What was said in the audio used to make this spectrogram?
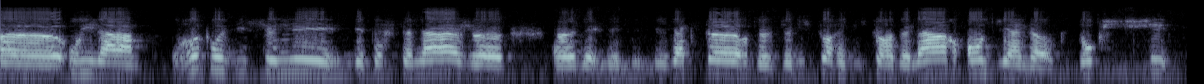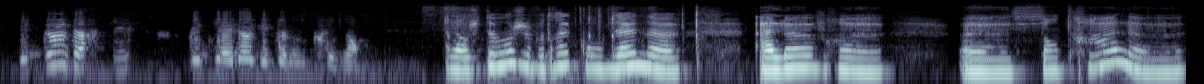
euh, où il a repositionné des personnages, euh, des, des, acteurs de, de l'histoire et de l'histoire de l'art en dialogue. Donc, chez les deux artistes, le dialogue est omniprésent. Alors justement, je voudrais qu'on vienne euh, à l'œuvre euh, centrale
